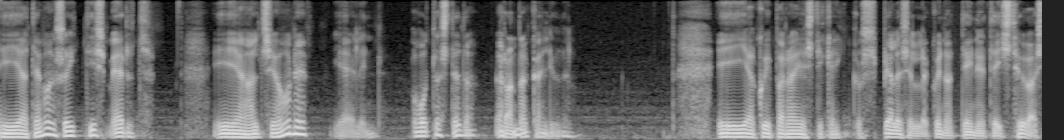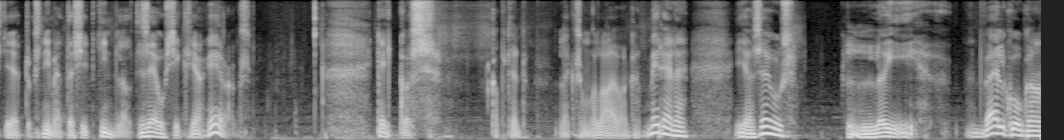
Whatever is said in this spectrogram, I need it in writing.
Ja tema sõitis merd. Ja Altsione, jäälind, ootas teda rannakaljudel ja kui parajasti käikus peale selle, kui nad teineteist hüvasti jätuks nimetasid kindlalt Zeusiks ja Heraks. käikus kapten läks oma laevaga merele ja Zeus lõi välguga,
